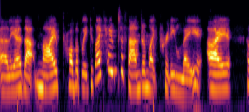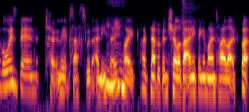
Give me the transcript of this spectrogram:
earlier that my probably because I came to fandom like pretty late. I have always been totally obsessed with anything. Mm-hmm. Like I've never been chill about anything in my entire life. But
